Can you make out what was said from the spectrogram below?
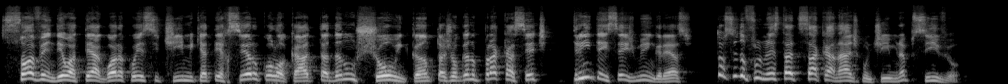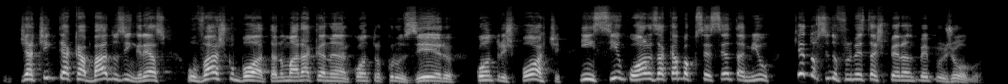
Só vendeu até agora com esse time, que é terceiro colocado, está dando um show em campo, está jogando pra cacete, 36 mil ingressos. A torcida do Fluminense está de sacanagem com o time, não é possível. Já tinha que ter acabado os ingressos. O Vasco bota no Maracanã contra o Cruzeiro, contra o esporte, e em cinco horas acaba com 60 mil. O que a torcida do Fluminense está esperando para ir para o jogo?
